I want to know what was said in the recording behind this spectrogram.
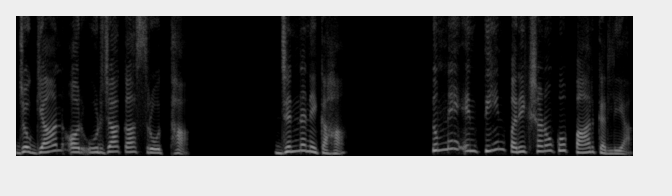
जो ज्ञान और ऊर्जा का स्रोत था। जिन्न ने कहा, तुमने इन तीन परीक्षणों को पार कर लिया।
